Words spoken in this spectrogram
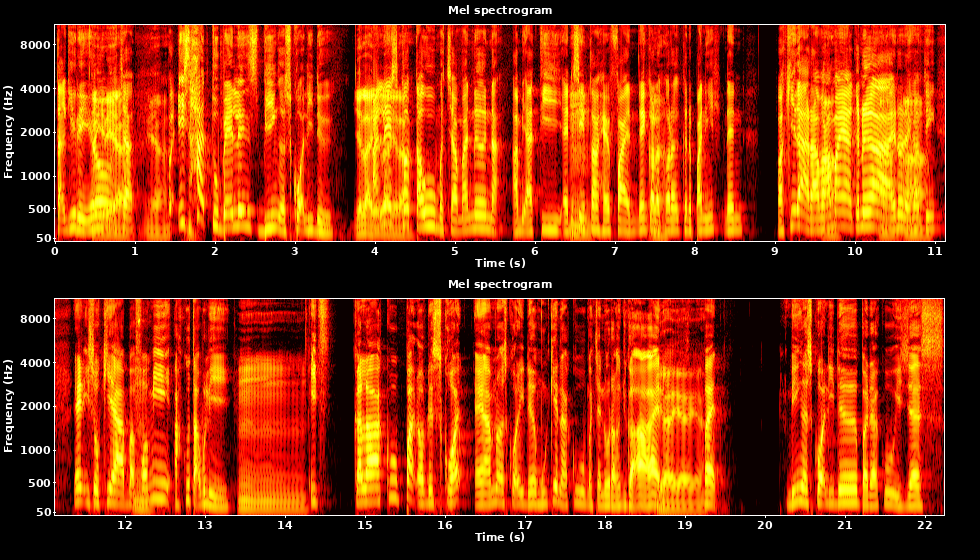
tak girik, you know. girik, macam, ah. Yeah. But it's hard to balance being a squad leader. Yelah, yelah, Unless yelah. kau tahu macam mana nak ambil hati at the same Hmm. time have fun. Then kalau Yeah. korang kena punish then fuck it lah ramai-ramai Ah. lah kena lah Ah, you know that kind of ah. thing. Then it's okay lah But for me Aku tak boleh Hmm. It's Kalau aku part of the squad And I'm not squad leader Mungkin aku macam orang juga lah kan Yeah, yeah, yeah. But Being a squad leader Pada aku is just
